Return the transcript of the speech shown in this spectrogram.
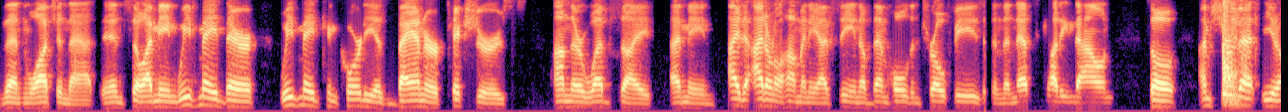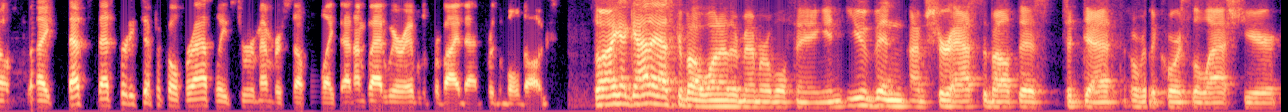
than watching that. And so I mean, we've made their we've made Concordia's banner pictures on their website. I mean, I, I don't know how many I've seen of them holding trophies and the nets cutting down. So I'm sure that you know, like that's that's pretty typical for athletes to remember stuff like that. I'm glad we were able to provide that for the Bulldogs. So I got to ask about one other memorable thing, and you've been, I'm sure, asked about this to death over the course of the last year.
